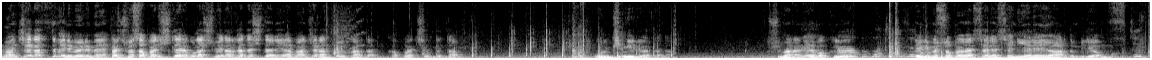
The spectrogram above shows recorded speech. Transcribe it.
Manken attı benim önüme. Saçma sapan işlere bulaşmayın arkadaşlar ya. Manken attı yukarıdan. Kapı açıldı tamam. Oğlum kim geliyor arkadan? Şu bana niye bakıyor? Aa baba Elime sopa verseler seni yere yağardım biliyor musun? Git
